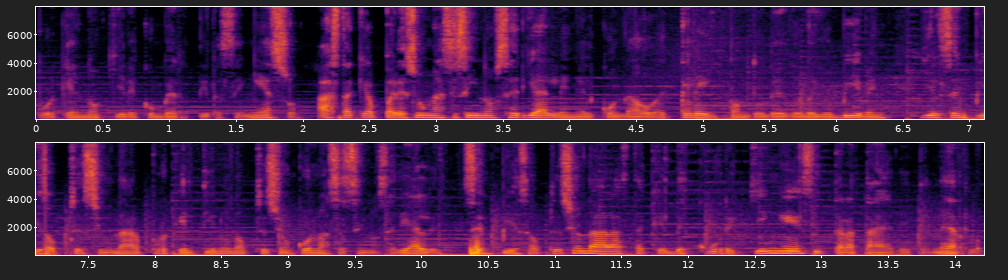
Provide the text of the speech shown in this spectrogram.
porque él no quiere convertirse en eso. Hasta que aparece un asesino serial en el condado de Clayton, donde, donde ellos viven, y él se empieza a obsesionar porque él tiene una obsesión con los asesinos seriales. Se empieza a obsesionar hasta que él descubre quién es y trata de detenerlo.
